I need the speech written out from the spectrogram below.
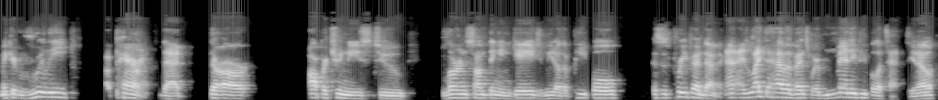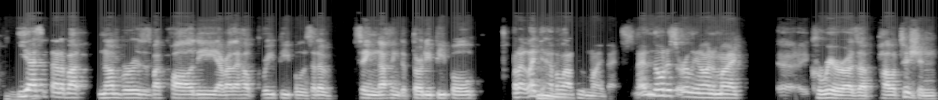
make it really apparent that there are opportunities to learn something, engage, meet other people. This is pre-pandemic, and I'd like to have events where many people attend. You know, mm-hmm. yes, it's not about numbers; it's about quality. I'd rather help three people instead of saying nothing to thirty people. But I'd like mm-hmm. to have a mm-hmm. lot of people in my events. And I've noticed early on in my uh, career as a politician,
